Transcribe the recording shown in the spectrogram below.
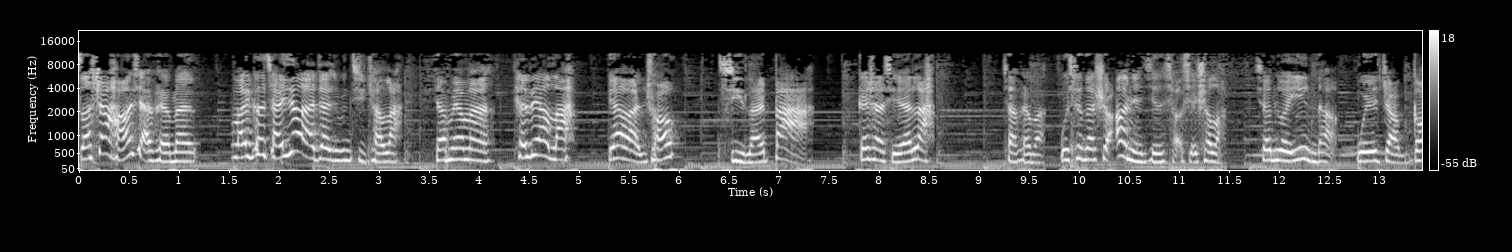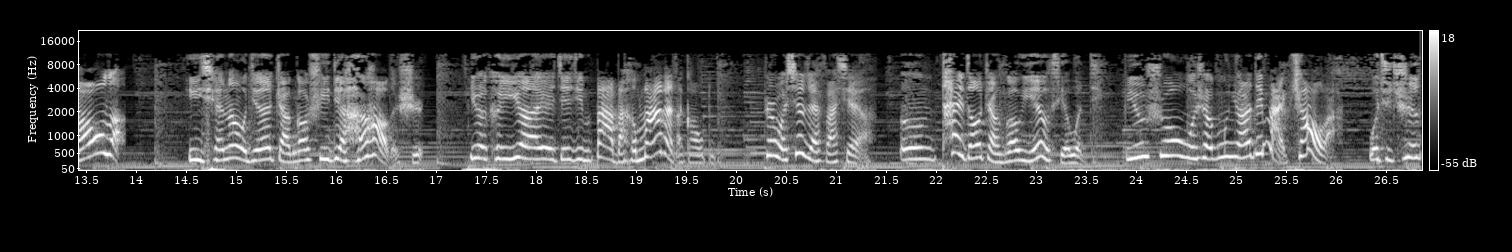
早上好，小朋友们！王克强又来叫你们起床了。小朋友们，天亮了，要晚床，起来吧，该上学了。小朋友们，我现在是二年级的小学生了，相对应的，我也长高了。以前呢，我觉得长高是一件很好的事，因为可以越来越接近爸爸和妈妈的高度。但是我现在发现啊，嗯，太早长高也有些问题。比如说，我上公园得买票啊。我去吃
